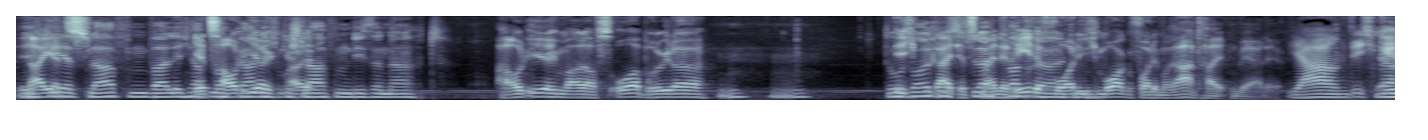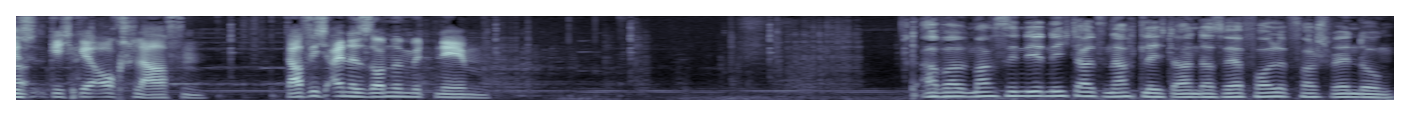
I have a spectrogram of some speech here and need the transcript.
Ich Na, gehe jetzt- jetzt schlafen, weil ich habe noch gar nicht euch mal- geschlafen diese Nacht. Haut ihr euch mal aufs Ohr, Brüder. Du ich bereite jetzt meine Rede vor, die ich morgen vor dem Rat halten werde. Ja, und ich Ja. gehe ich geh auch schlafen. Darf ich eine Sonne mitnehmen? Aber mach sie dir nicht als Nachtlicht an, das wäre volle Verschwendung.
